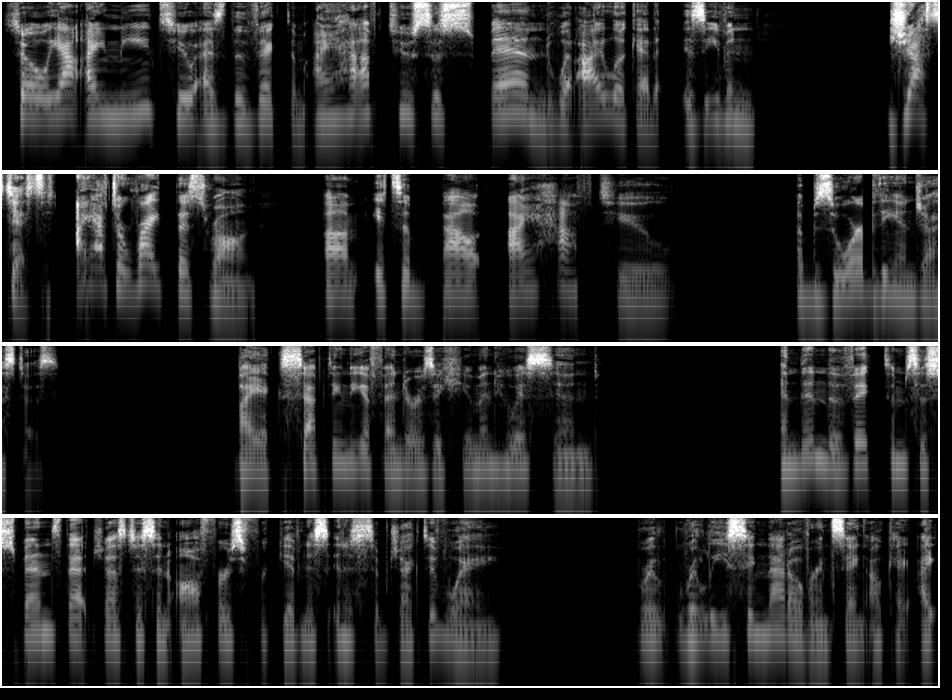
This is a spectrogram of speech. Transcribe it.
so, yeah, I need to, as the victim, I have to suspend what I look at is even justice. I have to right this wrong. Um, it's about, I have to absorb the injustice by accepting the offender as a human who has sinned. And then the victim suspends that justice and offers forgiveness in a subjective way, re- releasing that over and saying, "Okay, I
